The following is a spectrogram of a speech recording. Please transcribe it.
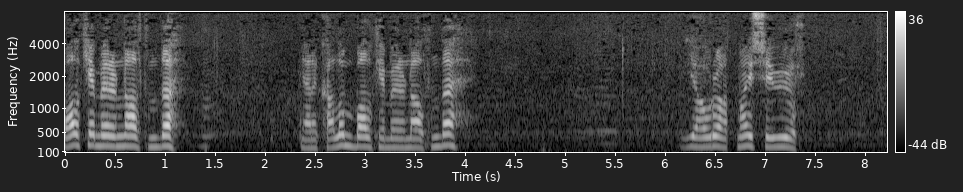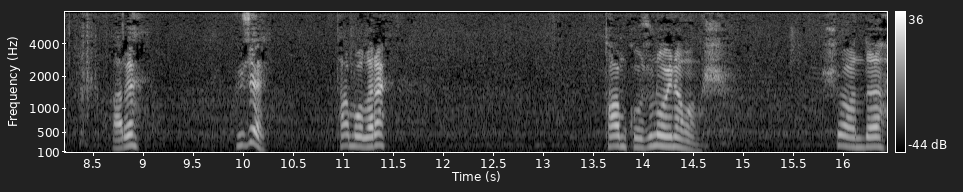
bal kemerinin altında yani kalın bal kemerinin altında yavru atmayı seviyor. Arı güzel. Tam olarak tam kozunu oynamamış. Şu anda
